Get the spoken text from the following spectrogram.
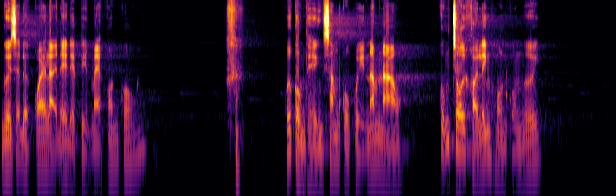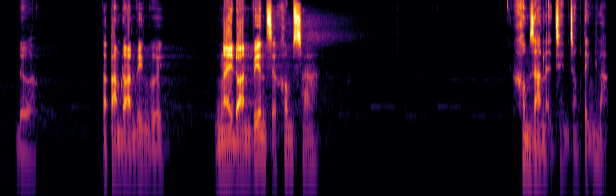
Ngươi sẽ được quay lại đây để tìm mẹ con cô ấy. Cuối cùng thì hình xăm của quỷ năm nào Cũng trôi khỏi linh hồn của ngươi. Được, Ta cam đoan với ngươi, Ngày đoàn viên sẽ không xa. Không gian lại chìm trong tĩnh lặng.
